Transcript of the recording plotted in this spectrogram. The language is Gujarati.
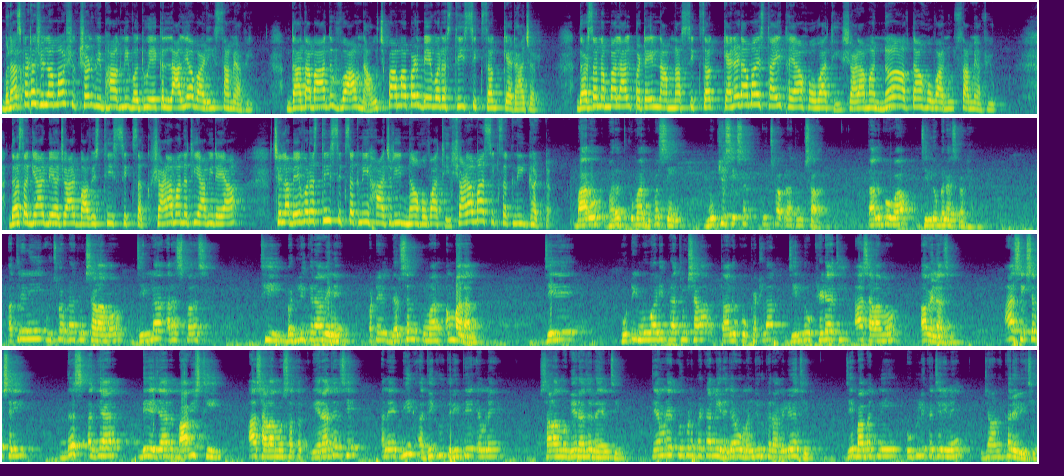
બનાસકાંઠા જિલ્લામાં શિક્ષણ વિભાગની વધુ એક લાલિયાવાડી સામે આવી. દાતાબાદ વાવના ઉચપામાં પણ બે વર્ષથી શિક્ષક ગેરહાજર. દર્શન અંબાલાલ પટેલ નામના શિક્ષક કેનેડામાં સ્થાયી થયા હોવાથી શાળામાં ન આવતા હોવાનું સામે આવ્યું. દસ અગિયાર બે હજાર બાવીસથી શિક્ષક શાળામાં નથી આવી રહ્યા. છેલ્લા બે વર્ષથી શિક્ષકની હાજરી ન હોવાથી શાળામાં શિક્ષકની ઘટ. બારોટ ભરતકુમાર ભૂપતસિંહ મુખ્ય શિક્ષક ઉચ્ચવા પ્રાથમિક શાળા. તાલુકો વાવ, જિલ્લો બનાસકાંઠા. અત્રેની ઉચ્ચવા પ્રાથમિક શાળામાં જિલ્લા અરસપરસથી બદલી કરાવીને પટેલ દર્શન કુમાર અંબાલાલ, જે મોટી મુવાડી પ્રાથમિક શાળા, તાલુકો ખટલા, જિલ્લો ખેડાથી આ શાળામાં આવેલા છે. આ શિક્ષક શ્રી દસ અગિયાર બે હજાર બાવીસથી આ શાળામાં સતત ગેરહાજર છે અને બિન અધિકૃત રીતે એમણે શાળામાં ગેરહાજર રહેલ છે. તેમણે કોઈપણ પ્રકારની રજાઓ મંજૂર કરાવેલી નથી જે બાબતની ઉપલી કચેરીને જાણ કરેલી છે.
